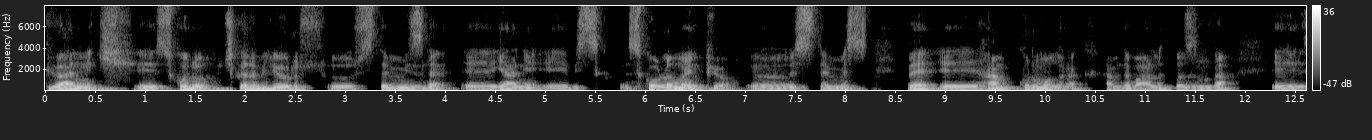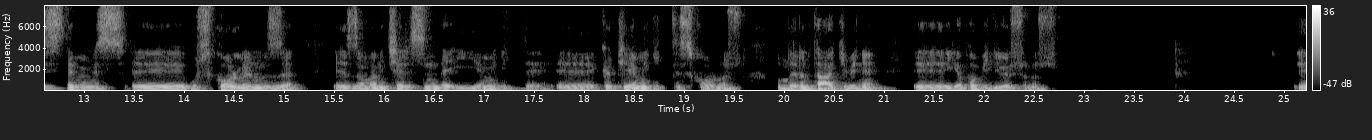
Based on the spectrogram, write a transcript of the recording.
güvenlik e, skoru çıkarabiliyoruz e, sistemimizle. E, yani e, sk- skorlama yapıyor e, sistemimiz ve e, hem kurum olarak hem de varlık bazında e, sistemimiz e, bu skorlarınızı e, zaman içerisinde iyiye mi gitti, e, kötüye mi gitti skorunuz? Bunların takibini e, yapabiliyorsunuz. E,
